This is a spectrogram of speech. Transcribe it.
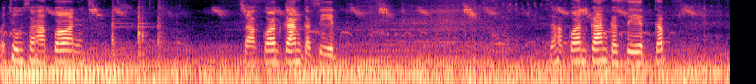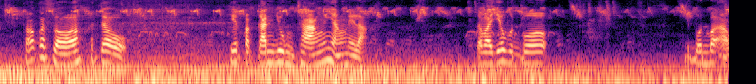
ประชุมสหกรณ์สหกรณ์การเกษตร สหกรณ์การเกษตรกับทกสเขาเจ้า เฮ็ดประกันยุ่งช้างนี่หยังนี่ล่ะ แต่ว่าเยอะบนบ่บนบ่เอา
